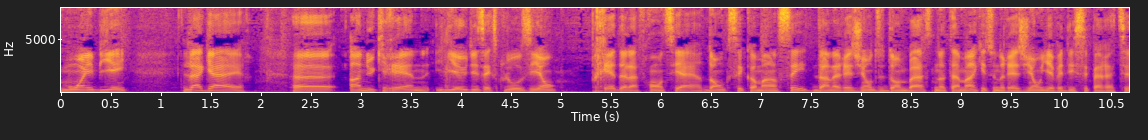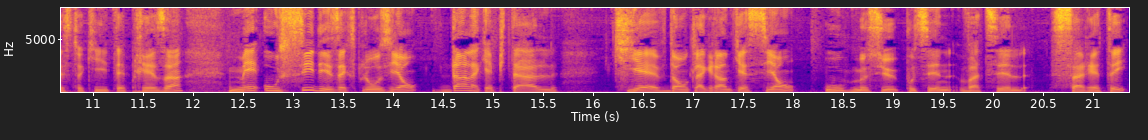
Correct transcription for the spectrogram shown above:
moins bien. La guerre. Euh, en Ukraine, il y a eu des explosions près de la frontière. Donc, c'est commencé dans la région du Donbass, notamment, qui est une région où il y avait des séparatistes qui étaient présents, mais aussi des explosions dans la capitale, Kiev. Donc, la grande question, où M. Poutine va-t-il s'arrêter?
